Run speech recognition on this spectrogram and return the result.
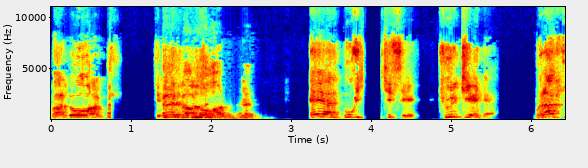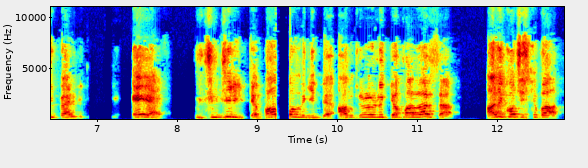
vardı o varmış. Evet vardı o vardı. Evet. Eğer bu ikisi Türkiye'de bırak Süper Lig eğer 3. ligde Bal Ligi'nde antrenörlük yaparlarsa Ali Koç istifa.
